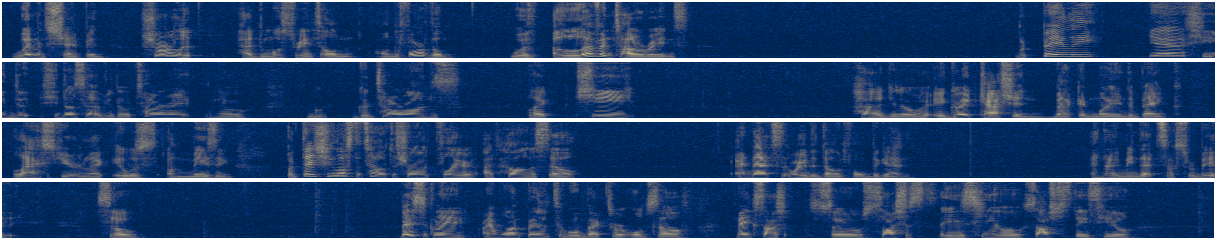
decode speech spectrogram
women's champion. Charlotte had the most reigns on on the four of them, with eleven title reigns. But Bayley, yeah, she do she does have you know rate, you know, good, good title runs, like she had you know a great cash in back in Money in the Bank last year. Like it was amazing. But then she lost the title to Charlotte Flair at Hell in a Cell. And that's where the downfall began. And I mean, that sucks for Bayley. So, basically, I want Bayley to go back to her old self. Make Sasha. So, Sasha stays heel. Sasha stays heel.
